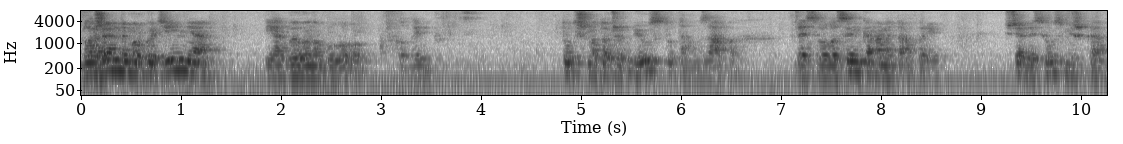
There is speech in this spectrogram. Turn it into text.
блаженне моркотіння, як би воно було, коли б. Тут шматочок бюсту, там запах, десь волосинка на метафорі, ще десь усмішка,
